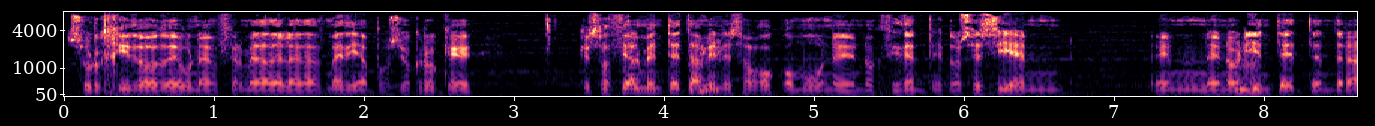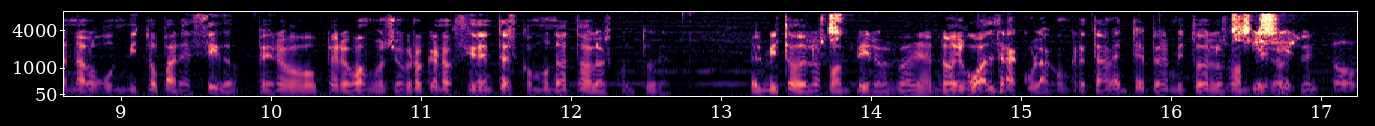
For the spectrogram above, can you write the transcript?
surgido de una enfermedad de la Edad Media, pues yo creo que, que socialmente también es algo común en Occidente. No sé si en, en, en Oriente tendrán algún mito parecido, pero, pero vamos, yo creo que en Occidente es común a todas las culturas. El mito de los vampiros, vaya. No igual Drácula concretamente, pero el mito de los vampiros, sí, sí. mito-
